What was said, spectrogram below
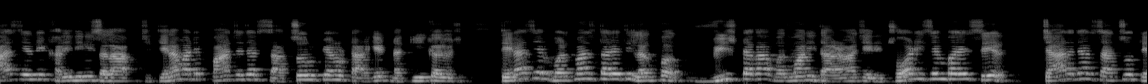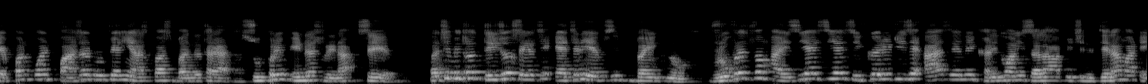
આ શેરની ખરીદીની સલાહ આપી છે. તેના માટે પાંચ હજાર સાતસો રૂપિયાનો ટાર્ગેટ નક્કી કર્યું છે. તેના શેર વર્તમાન સ્તરેથી લગભગ વીસ ટકા વધવાની ધારણા છે. છ ડિસેમ્બરે શેર ચાર હજાર સાતસો ત્રેપન પોઈન્ટ પાસઠ રૂપિયાની આસપાસ બંધ થયા હતા. સુપ્રીમ ઇન્ડસ્ટ્રીના શેર. પછી મિત્રો ત્રીજો શેર છે એચડીએફસી બેંકનો. બ્રોકરેજ ફર્મ આઈસીઆઈસીઆઈ સિક્યોરિટીઝે આ શેરને ખરીદવાની સલાહ આપી છે તેના માટે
